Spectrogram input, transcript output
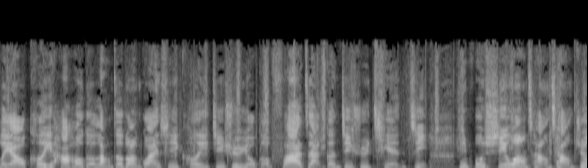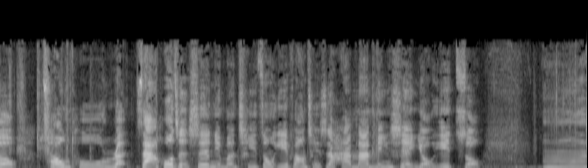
聊，可以好好的让这段关系可以继续有个发展跟继续前进。你不希望常常就冲突冷战，或者是你们其中一方其实还蛮明显有一种。嗯，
